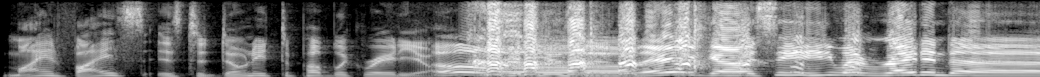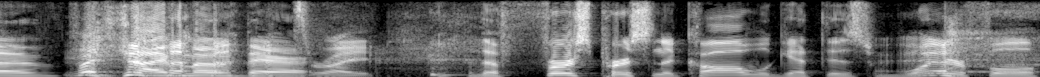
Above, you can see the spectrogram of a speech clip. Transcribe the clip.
My advice is to donate to public radio. Oh, there you go. See, he went right into pledge drive mode there. That's right. the first person to call will get this wonderful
